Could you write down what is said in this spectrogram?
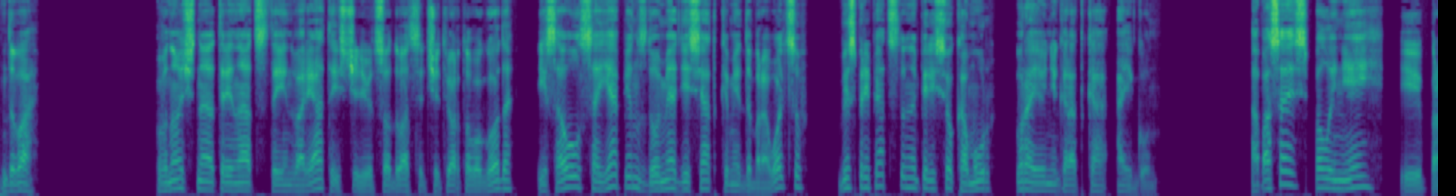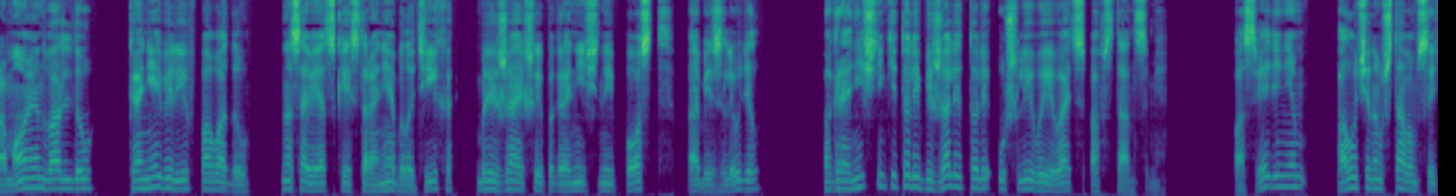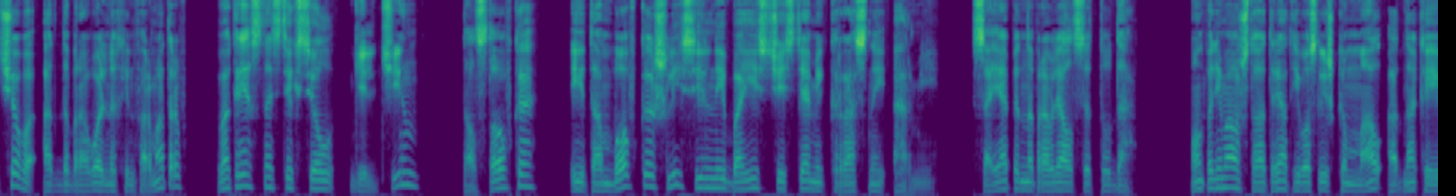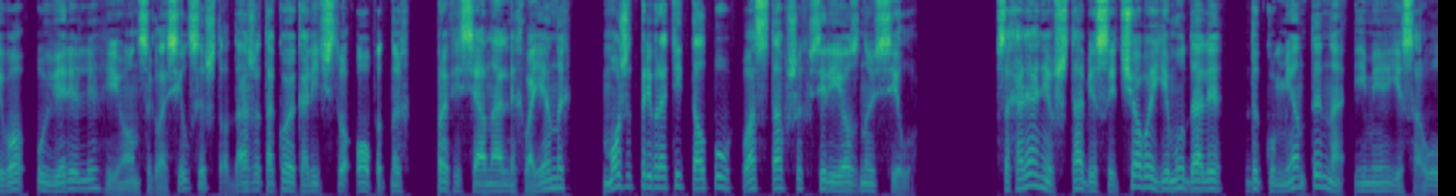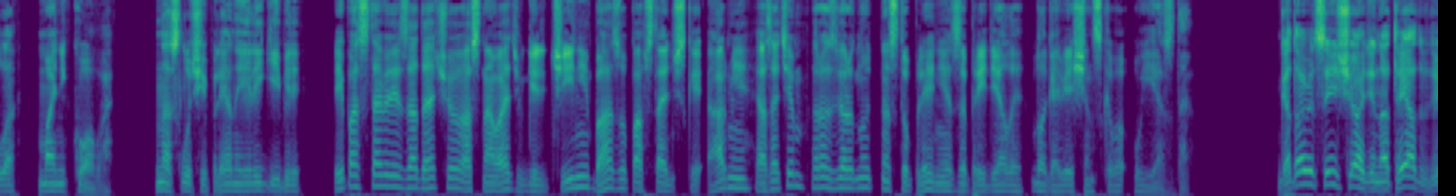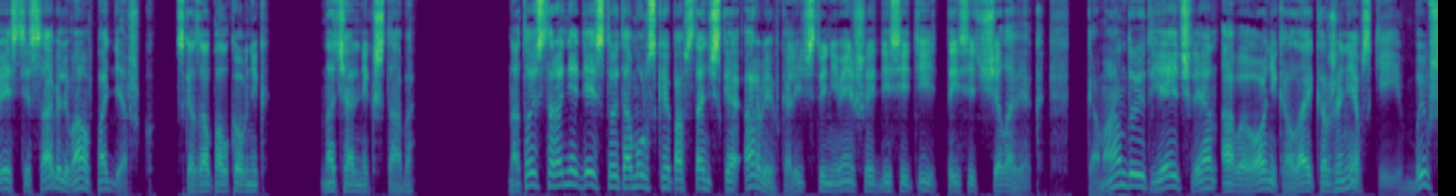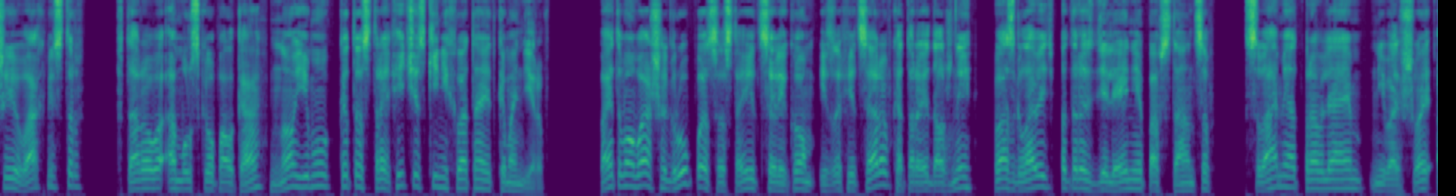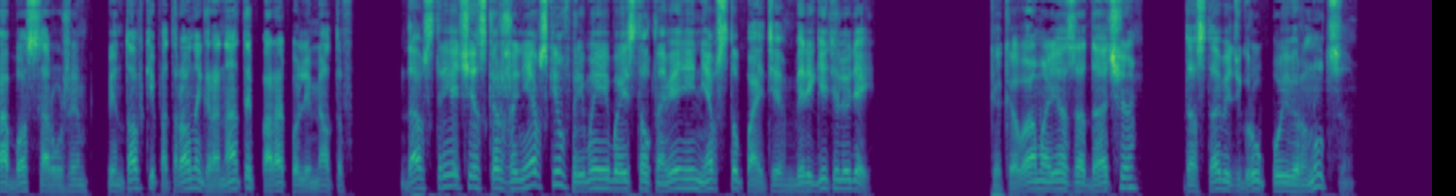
2. В ночь на 13 января 1924 года Исаул Саяпин с двумя десятками добровольцев беспрепятственно пересек Амур в районе городка Айгун. Опасаясь полыней и промоин во льду, коней вели в поводу. На советской стороне было тихо, ближайший пограничный пост обезлюдил. Пограничники то ли бежали, то ли ушли воевать с повстанцами. По сведениям, полученным штабом Сычева от добровольных информаторов, в окрестностях сел Гельчин, Толстовка и Тамбовка шли сильные бои с частями Красной Армии. Саяпин направлялся туда. Он понимал, что отряд его слишком мал, однако его уверили, и он согласился, что даже такое количество опытных профессиональных военных может превратить толпу восставших в серьезную силу. В Сахаляне в штабе Сычева ему дали документы на имя Исаула Манькова на случай плена или гибели и поставили задачу основать в Гельчине базу повстанческой армии, а затем развернуть наступление за пределы Благовещенского уезда. «Готовится еще один отряд в 200 сабель вам в поддержку», — сказал полковник, начальник штаба. «На той стороне действует Амурская повстанческая армия в количестве не меньше 10 тысяч человек. Командует ей член АВО Николай Корженевский, бывший вахмистр второго Амурского полка, но ему катастрофически не хватает командиров. Поэтому ваша группа состоит целиком из офицеров, которые должны возглавить подразделение повстанцев. С вами отправляем небольшой обоз с оружием, винтовки, патроны, гранаты, пара пулеметов. До встречи с Корженевским в прямые боестолкновения не вступайте, берегите людей. Какова моя задача? Доставить группу и вернуться?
